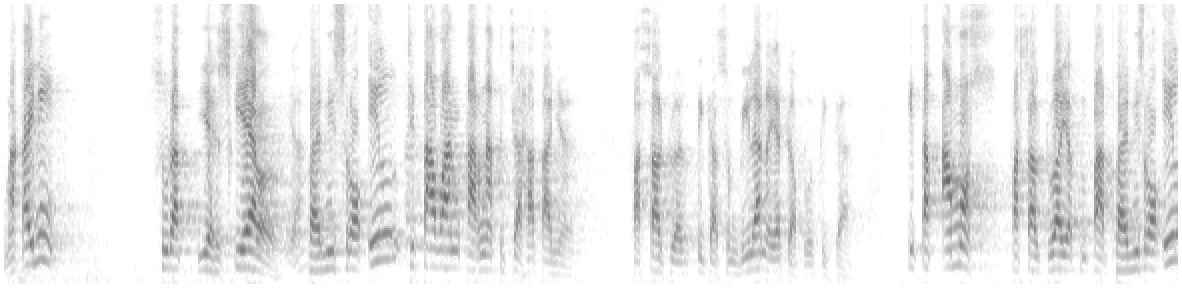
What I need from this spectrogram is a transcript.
Maka ini surat Yeskiel, ya. Bani Israel ditawan karena kejahatannya. Pasal 239 ayat 23. Kitab Amos pasal 2 ayat 4. Bani Israel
